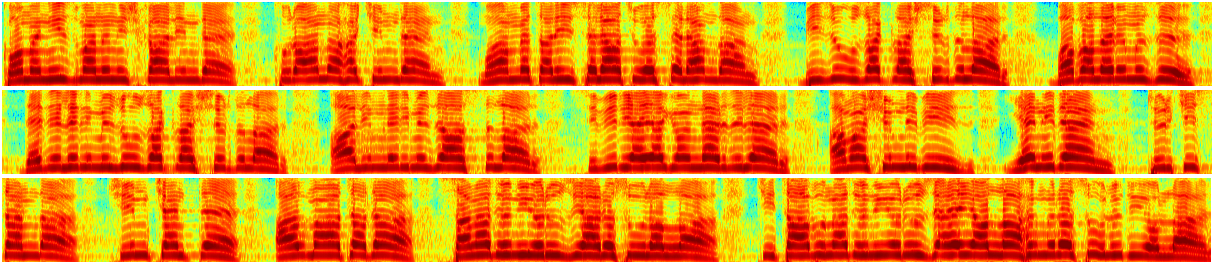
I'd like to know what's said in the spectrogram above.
komünizmanın işgalinde, Kur'an-ı Hakim'den, Muhammed Aleyhisselatu Vesselam'dan bizi uzaklaştırdılar. Babalarımızı, dedelerimizi uzaklaştırdılar. Alimlerimizi astılar. Sibirya'ya gönderdiler. Ama şimdi biz yeniden Türkistan'da, Çimkent'te, Almata'da sana dönüyoruz ya Resulallah. Kitabına dönüyoruz ey Allah'ın Resulü diyorlar.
